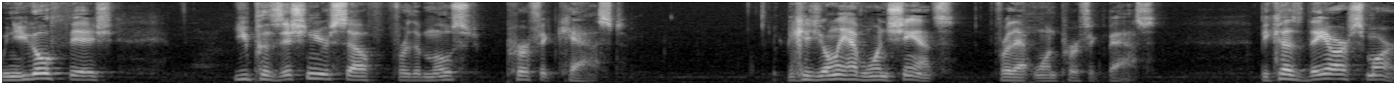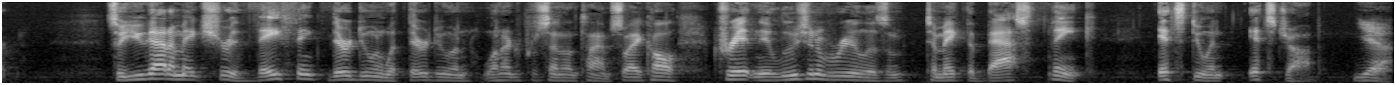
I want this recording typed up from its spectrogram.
When you go fish, you position yourself for the most perfect cast because you only have one chance for that one perfect bass because they are smart. So you got to make sure they think they're doing what they're doing 100% of the time. So I call creating the illusion of realism to make the bass think it's doing its job. yeah.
